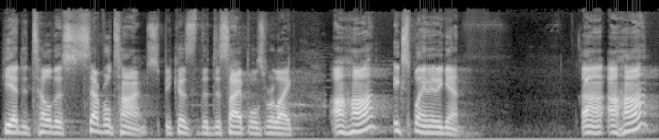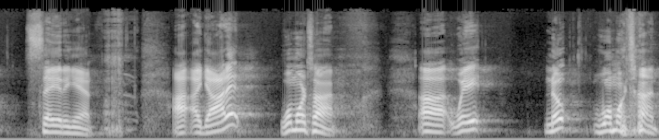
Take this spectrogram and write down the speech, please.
he had to tell this several times because the disciples were like, uh huh, explain it again. Uh huh, say it again. I-, I, got it, one more time. Uh, wait, nope, one more time.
